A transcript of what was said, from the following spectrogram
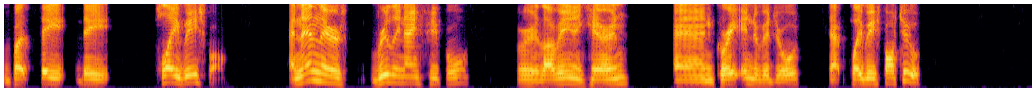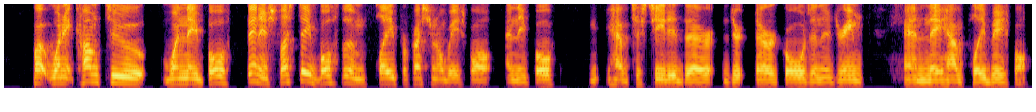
but they they play baseball. And then there's really nice people who are loving and caring and great individuals that play baseball too. But when it comes to when they both finish, let's say both of them play professional baseball and they both have succeeded their their goals and their dreams and they have played baseball.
